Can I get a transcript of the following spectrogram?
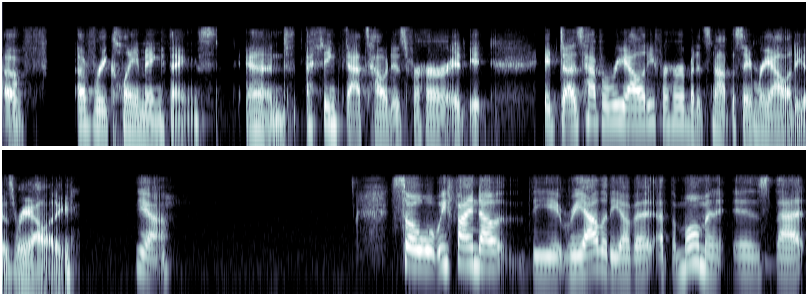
yeah. of of reclaiming things. And I think that's how it is for her. It it it does have a reality for her, but it's not the same reality as reality. Yeah. So what we find out the reality of it at the moment is that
